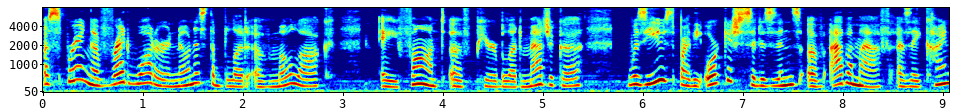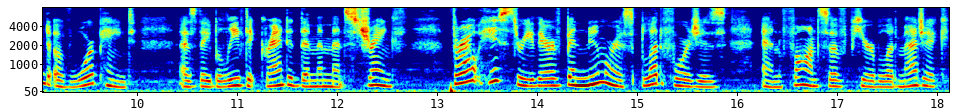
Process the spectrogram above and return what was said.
A spring of red water known as the Blood of Moloch, a font of pure blood magicka, was used by the Orcish citizens of Abimath as a kind of war paint, as they believed it granted them immense strength. Throughout history, there have been numerous blood forges and fonts of pure blood magic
